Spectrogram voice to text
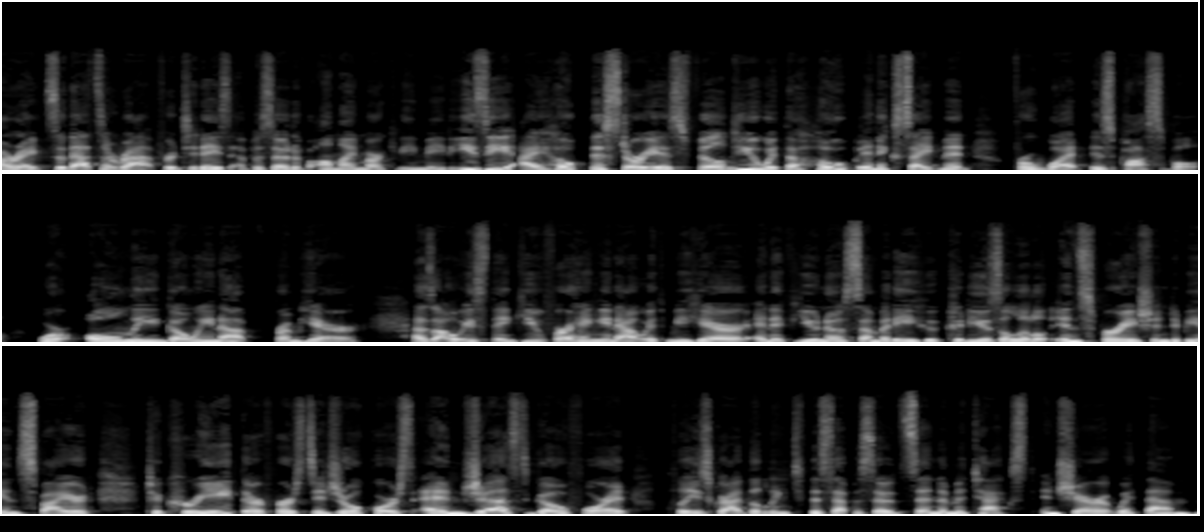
All right. So that's a wrap for today's episode of Online Marketing Made Easy. I hope this story has filled you with the hope and excitement for what is possible. We're only going up from here. As always, thank you for hanging out with me here. And if you know somebody who could use a little inspiration to be inspired to create their first digital course and just go for it, please grab the link to this episode, send them a text and share it with them.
